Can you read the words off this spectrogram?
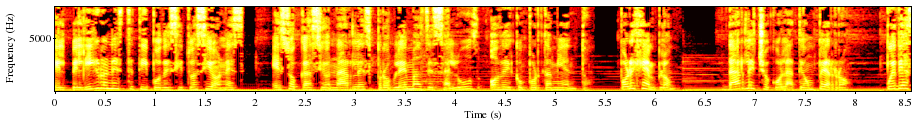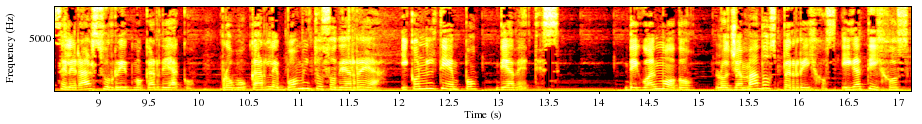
El peligro en este tipo de situaciones es ocasionarles problemas de salud o de comportamiento, Por ejemplo, darle chocolate a un perro puede acelerar su ritmo cardíaco, provocarle vómitos o diarrea y con el tiempo diabetes. De igual modo, los llamados perrijos y gatijos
